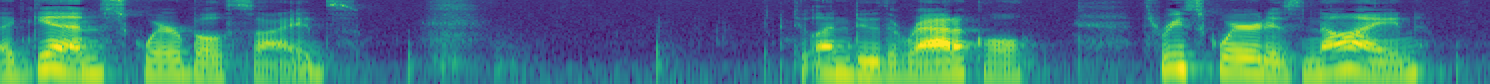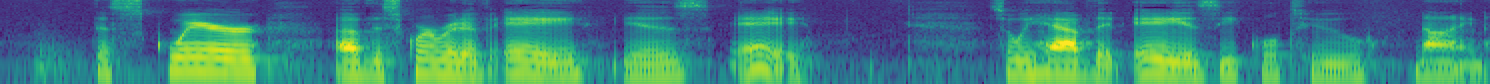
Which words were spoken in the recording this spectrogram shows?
again square both sides to undo the radical. 3 squared is 9. The square of the square root of a is a. So we have that a is equal to 9.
